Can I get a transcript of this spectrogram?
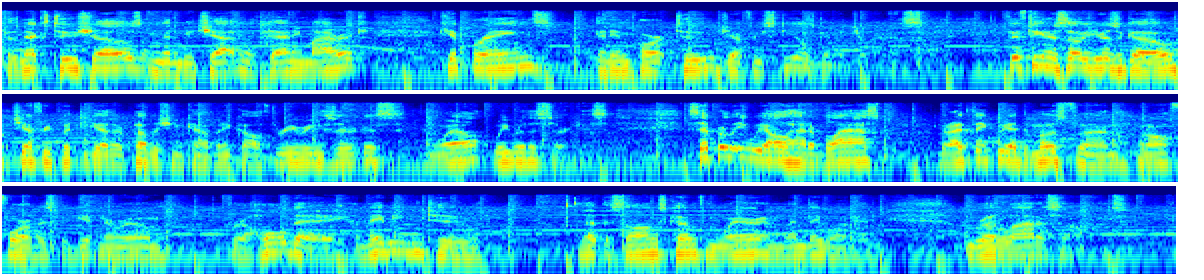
For the next two shows, I'm going to be chatting with Danny Myrick, Kip Raines, and in part two, Jeffrey Steele's going to join us. 15 or so years ago, Jeffrey put together a publishing company called Three Ring Circus, and well, we were the circus. Separately, we all had a blast, but I think we had the most fun when all four of us would get in a room for a whole day, or maybe even two, let the songs come from where and when they wanted. We wrote a lot of songs.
